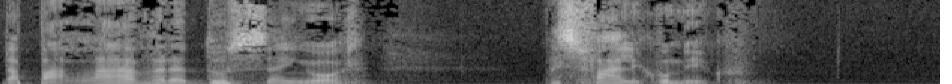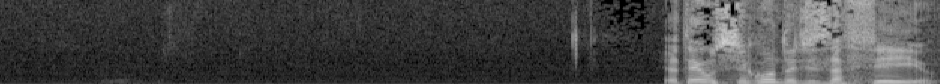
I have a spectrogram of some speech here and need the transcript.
da palavra do Senhor. Mas fale comigo. Eu tenho um segundo desafio.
